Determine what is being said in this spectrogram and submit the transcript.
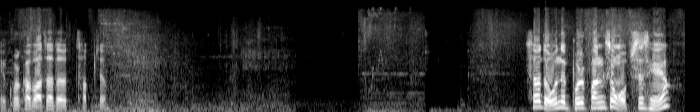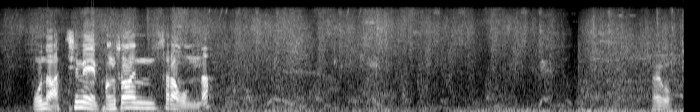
예, 골카 맞아도 잡죠. 선생님 오늘 볼 방송 없으세요? 오늘 아침에 방송한 사람 없나? 아이고.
